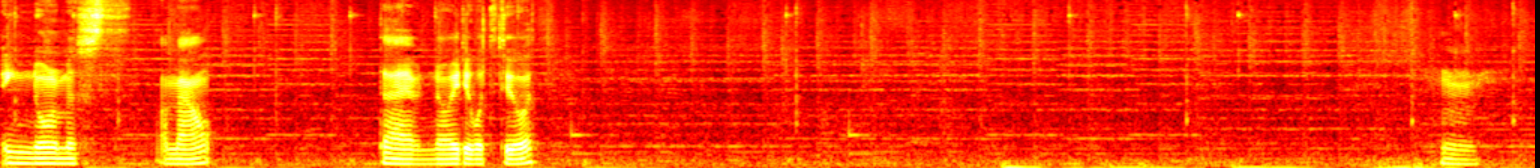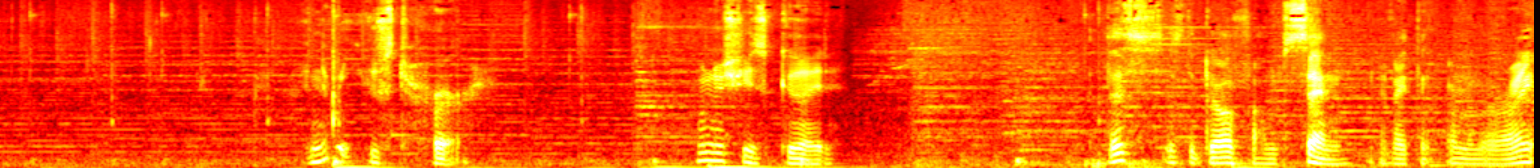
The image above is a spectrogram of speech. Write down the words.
enormous amount that I have no idea what to do with. Hmm. I never used her. I wonder if she's good. This is the girl from Sin, if I think I remember right.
